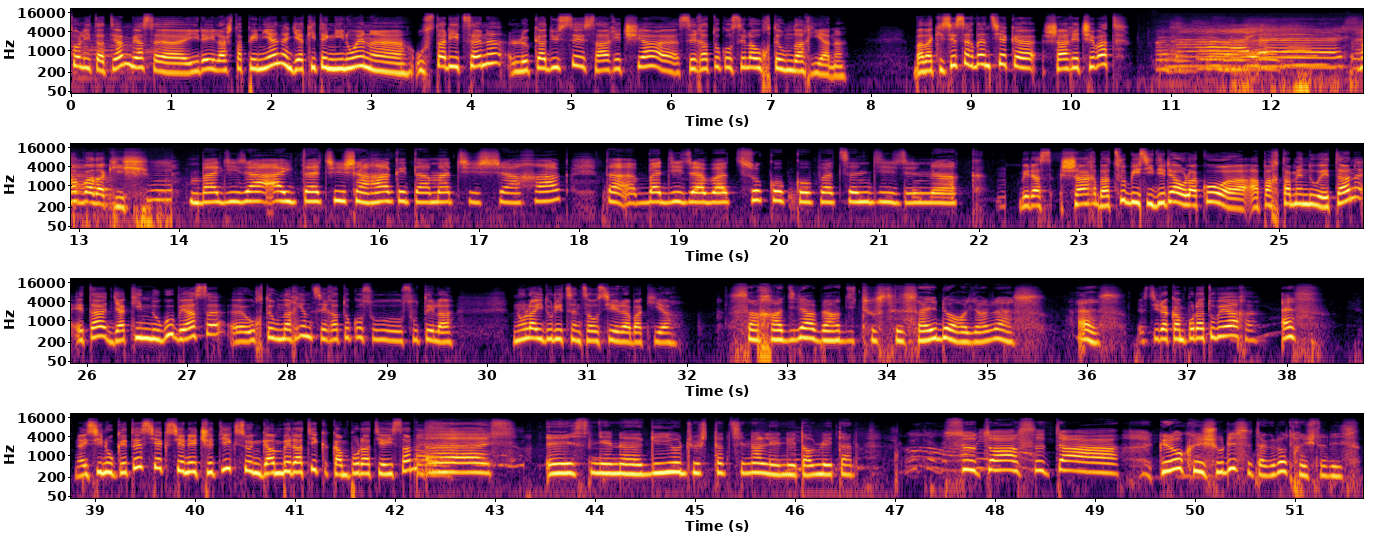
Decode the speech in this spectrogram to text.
aktualitatean, behaz, uh, ire ilastapenean, jakiten ginuen uh, ustaritzen, lekaduze zaharretxea uh, zerratuko zela urte undarrian. Badakizie zer dantziak uh, zaharretxe bat? Nok badaki. Badira aitatxi sahak eta amatxi sahak, eta badira batzuk okopatzen direnak. Beraz, sar batzu bizi dira olako uh, apartamenduetan, eta jakin dugu, behaz, uh, urte undarrian zerratuko zu, zutela. Nola iduritzen zauziera bakia? Zahadia behar dituzte zaidu horian ez. Ez. Ez dira kanporatu behar? Ez. Nahi zinukete ziek zien etxetik, zuen gamberatik kanporatia izan? Ez. Ez nien uh, gehiago justatzen alen tabletan. Zeta, zeta, gero krisuriz eta gero tristuriz.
